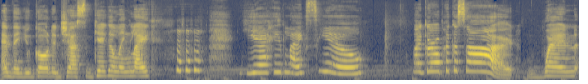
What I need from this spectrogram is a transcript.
and then you go to just giggling like, yeah, he likes you. Like, girl, pick a side. When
